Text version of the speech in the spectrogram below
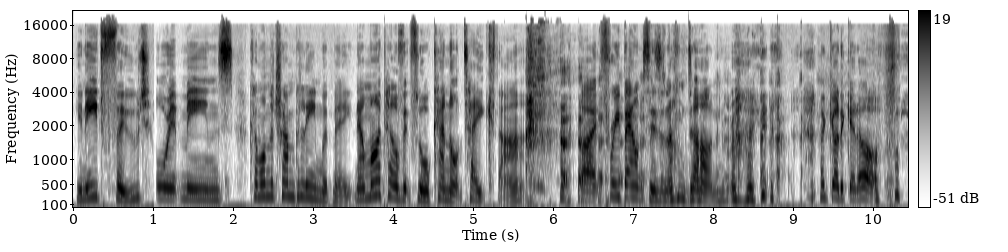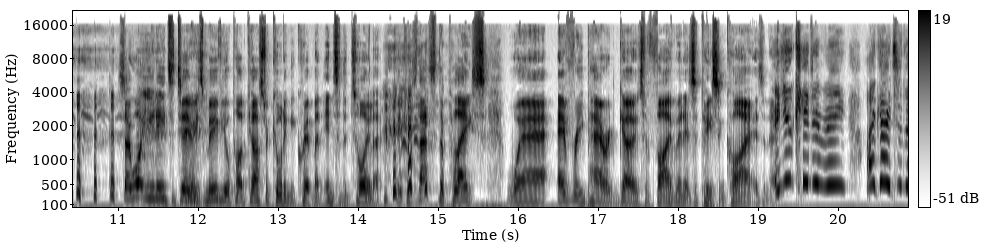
you need food or it means come on the trampoline with me. Now, my pelvic floor cannot take that. like three bounces and I'm done. Right? I've got to get off. So what you need to do is move your podcast recording equipment into the toilet because that's the place where every parent goes for five minutes of peace and quiet, isn't it? Are you kidding me? I go to the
